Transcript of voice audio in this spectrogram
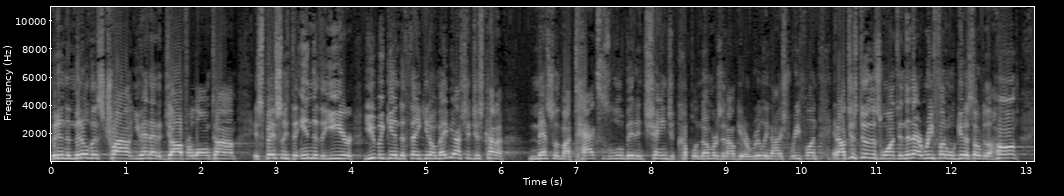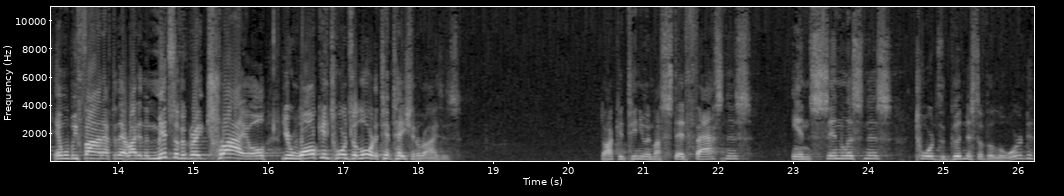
But in the middle of this trial, and you hadn't had a job for a long time, especially at the end of the year, you begin to think, you know, maybe I should just kind of mess with my taxes a little bit and change a couple of numbers, and I'll get a really nice refund. And I'll just do this once, and then that refund will get us over the hump, and we'll be fine after that, right? In the midst of a great trial, you're walking towards the Lord, a temptation arises. Do I continue in my steadfastness, in sinlessness? Towards the goodness of the Lord?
